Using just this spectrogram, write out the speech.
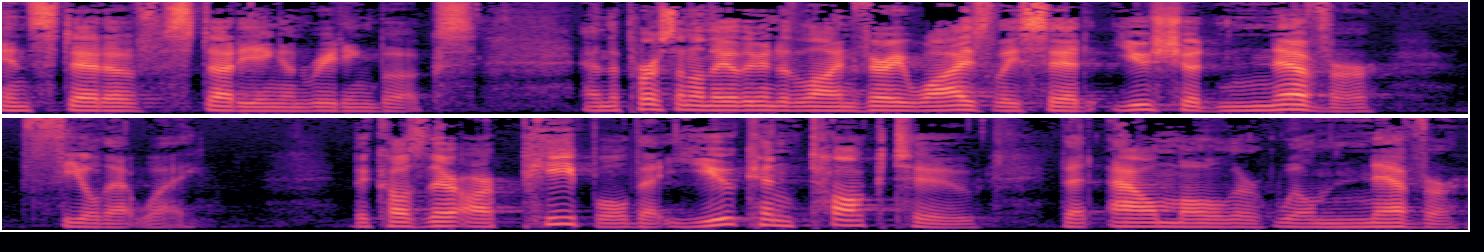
instead of studying and reading books. And the person on the other end of the line very wisely said, You should never feel that way. Because there are people that you can talk to that Al Mohler will never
